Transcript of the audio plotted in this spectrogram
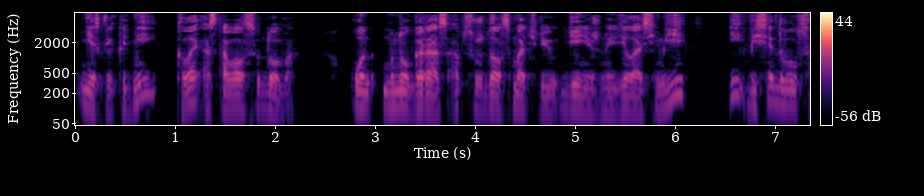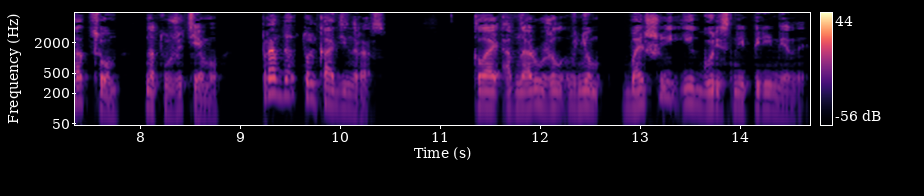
Несколько дней Клай оставался дома. Он много раз обсуждал с матерью денежные дела семьи и беседовал с отцом на ту же тему, правда, только один раз. Клай обнаружил в нем большие и горестные перемены.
